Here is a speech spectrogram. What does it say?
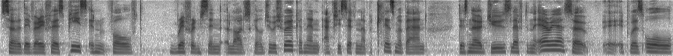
So their very first piece involved referencing a large scale Jewish work and then actually setting up a klezmer band. There's no Jews left in the area, so it was all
